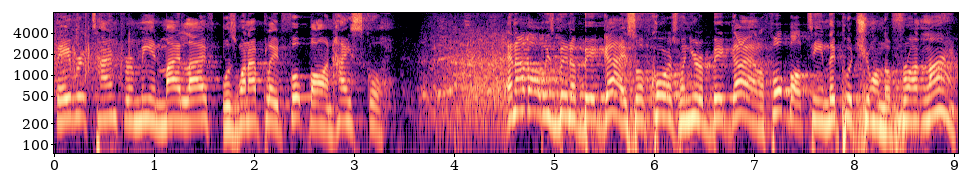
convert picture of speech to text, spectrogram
Favorite time for me in my life was when I played football in high school. And I've always been a big guy, so of course, when you're a big guy on a football team, they put you on the front line.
